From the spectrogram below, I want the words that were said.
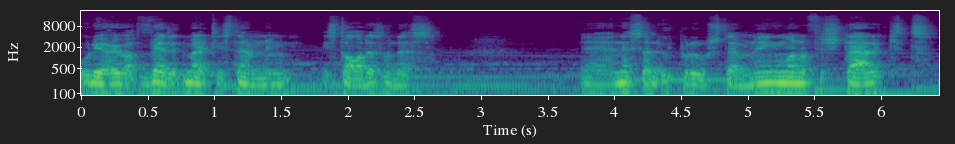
Och det har ju varit väldigt märklig stämning i staden sedan dess. Eh, nästan upprorsstämning. Man har förstärkt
